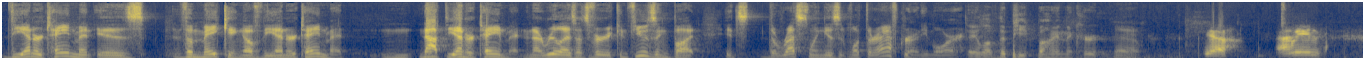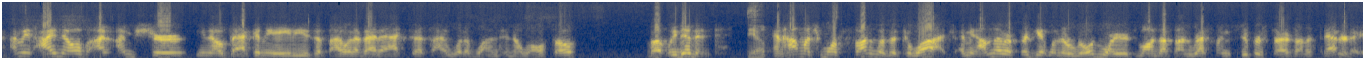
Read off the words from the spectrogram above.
the entertainment is the making of the entertainment, n- not the entertainment. And I realize that's very confusing, but it's the wrestling isn't what they're after anymore. They love the peek behind the curtain. Yeah. Yeah, I mean, I mean, I know. I, I'm sure. You know, back in the '80s, if I would have had access, I would have wanted to know also, but we didn't. Yep. And how much more fun was it to watch? I mean, I'll never forget when the Road Warriors wound up on Wrestling Superstars on a Saturday.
